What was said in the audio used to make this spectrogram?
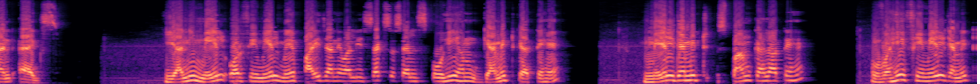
and eggs यानी मेल और फीमेल में पाई जाने वाली सेक्स सेल्स को ही हम गैमिट कहते हैं। मेल गैमिट स्पर्म कहलाते हैं। वहीं फीमेल गैमिट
